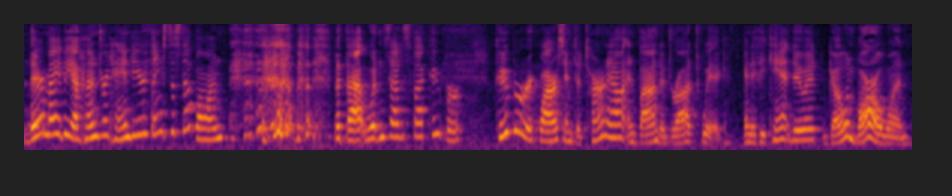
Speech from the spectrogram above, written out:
there may be a hundred handier things to step on, but that wouldn't satisfy Cooper. Cooper requires him to turn out and find a dry twig, and if he can't do it, go and borrow one.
